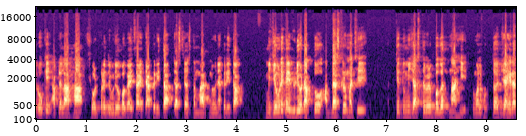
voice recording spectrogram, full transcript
तर ओके आपल्याला हा शेवटपर्यंत व्हिडिओ बघायचा आहे. त्याकरिता जास्तीत जास्त मार्क मिळवण्याकरिता मी जेवढे काही व्हिडिओ टाकतो अभ्यासक्रमाचे ते तुम्ही जास्त वेळ बघत नाही. तुम्हाला फक्त जाहिरात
